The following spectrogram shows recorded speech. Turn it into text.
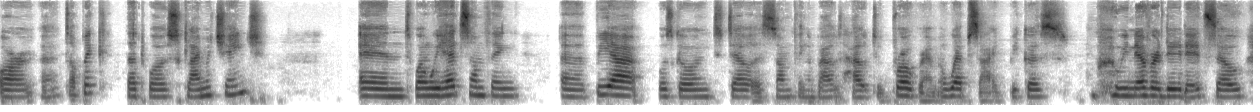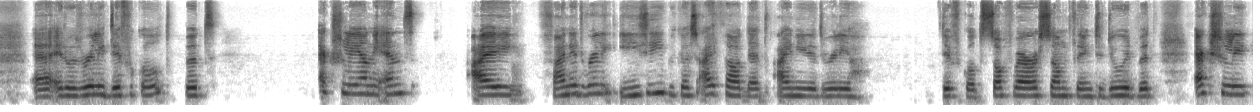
our uh, topic that was climate change. And when we had something, uh, Pia was going to tell us something about how to program a website because we never did it. So uh, it was really difficult, but actually on the end, I find it really easy because I thought that I needed really difficult software or something to do it, but actually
